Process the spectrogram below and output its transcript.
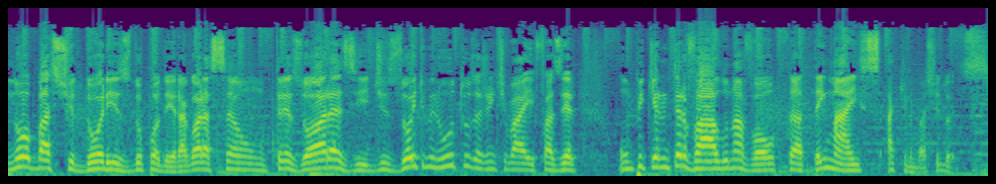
no Bastidores do Poder. Agora são 3 horas e 18 minutos. A gente vai fazer um pequeno intervalo. Na volta, tem mais aqui no Bastidores.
